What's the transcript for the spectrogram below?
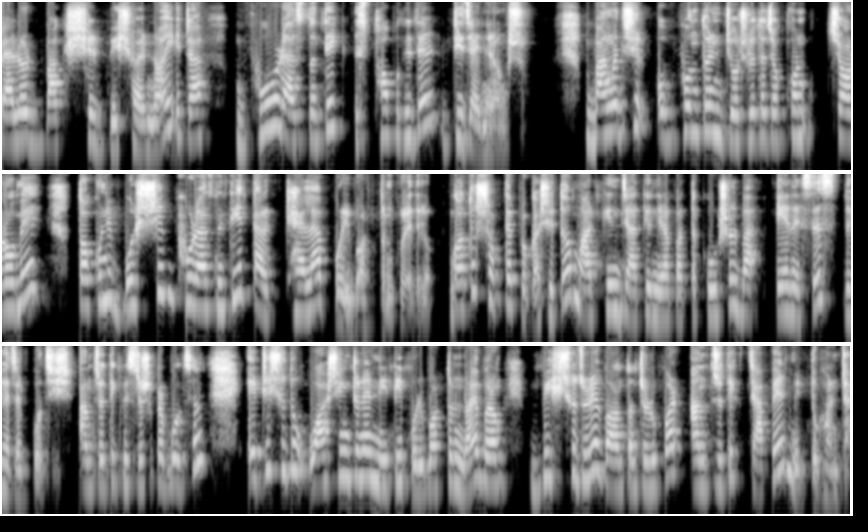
ব্যালট বাক্সের বিষয় নয়, এটা ভূ রাজনৈতিক স্থপতিদের ডিজাইনের অংশ। বাংলাদেশের অভ্যন্তরীণ জটিলতা যখন চরমে, তখনই বৈশ্বিক ভূ রাজনীতি তার খেলা পরিবর্তন করে দিল। গত সপ্তাহে প্রকাশিত মার্কিন জাতীয় নিরাপত্তা কৌশল বা এনএসএস দুই হাজার পঁচিশ আন্তর্জাতিক বিশ্লেষকরা বলছেন, এটি শুধু ওয়াশিংটনের নীতি পরিবর্তন নয়, বরং বিশ্বজুড়ে গণতন্ত্রের উপর আন্তর্জাতিক চাপের মৃত্যু ঘণ্টা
